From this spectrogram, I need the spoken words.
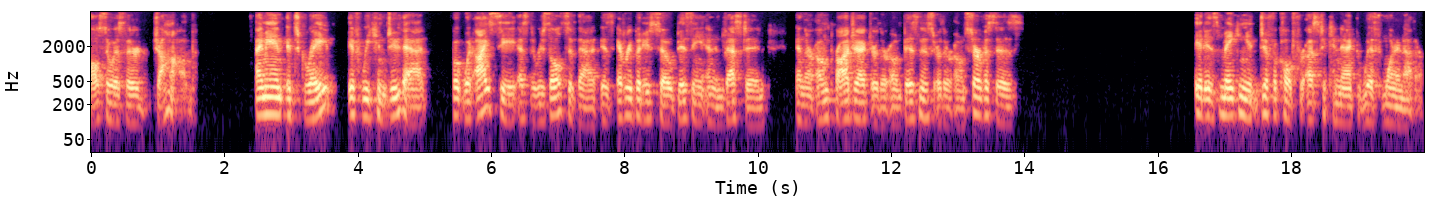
also as their job. I mean, it's great if we can do that. But what I see as the results of that is everybody's so busy and invested in their own project or their own business or their own services. It is making it difficult for us to connect with one another.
